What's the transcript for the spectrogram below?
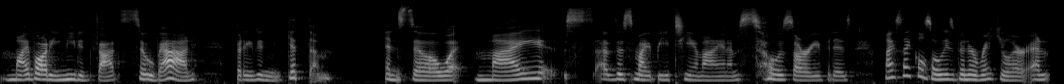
my body needed fats so bad, but I didn't get them. And so, my uh, this might be TMI, and I'm so sorry if it is. My cycle's always been irregular, and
